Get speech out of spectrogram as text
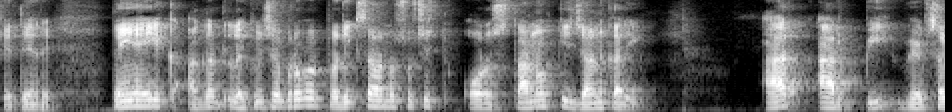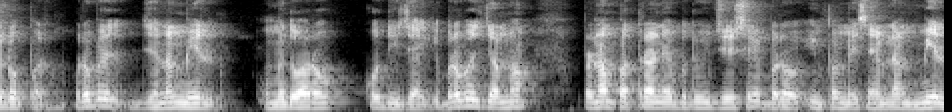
છે ત્યારે. તો અહીંયા એક આગળ લખ્યું છે, બરાબર? પરીક્ષા અનુસૂચિત ઓર સ્થાનો કી જાણકારી. આર આર પી વેબસાઇટો પર બરાબર જેના મેલ ઉમેદવારો को दी जाएगी બરાબર જેમનો પ્રમાણપત્ર ને બધું જે છે બરાબર ઇન્ફોર્મેશન એમના મેલ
